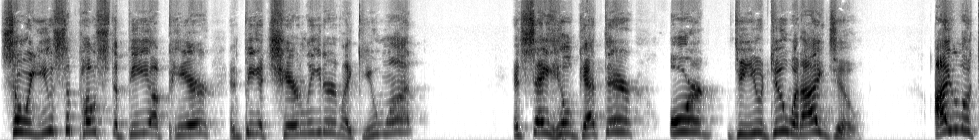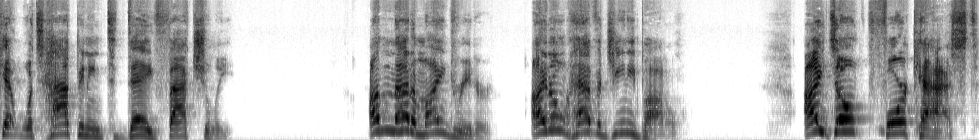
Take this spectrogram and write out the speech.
So, are you supposed to be up here and be a cheerleader like you want and say he'll get there? Or do you do what I do? I look at what's happening today factually. I'm not a mind reader. I don't have a genie bottle. I don't forecast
